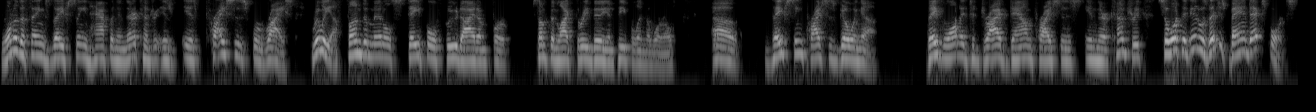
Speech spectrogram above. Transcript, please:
One of the things they've seen happen in their country is, is prices for rice, really a fundamental staple food item for something like 3 billion people in the world. Uh, they've seen prices going up. They've wanted to drive down prices in their country. So, what they did was they just banned exports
